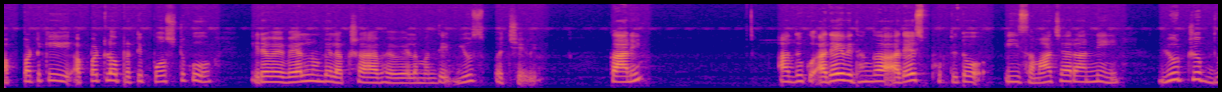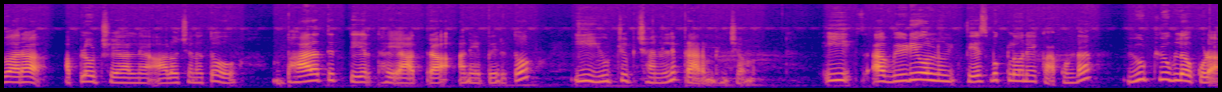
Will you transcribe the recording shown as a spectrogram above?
అప్పటికి అప్పట్లో ప్రతి పోస్టుకు ఇరవై వేల నుండి లక్ష యాభై వేల మంది వ్యూస్ వచ్చేవి. కానీ అందుకు అదే విధంగా అదే స్ఫూర్తితో ఈ సమాచారాన్ని యూట్యూబ్ ద్వారా అప్లోడ్ చేయాలనే ఆలోచనతో భారత తీర్థయాత్ర అనే పేరుతో ఈ యూట్యూబ్ ఛానల్ని ప్రారంభించాము. ఈ ఆ వీడియోలను ఫేస్బుక్లోనే కాకుండా యూట్యూబ్లో కూడా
